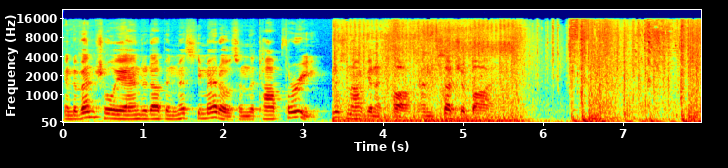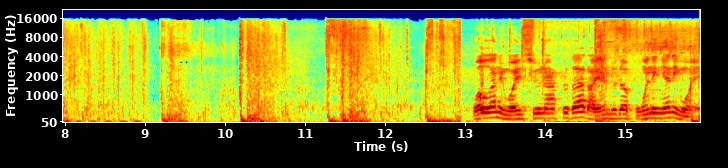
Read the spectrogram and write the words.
And eventually I ended up in Misty Meadows in the top three. I'm just not gonna talk. I'm such a bot. Well, anyway, soon after that, I ended up winning anyway.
